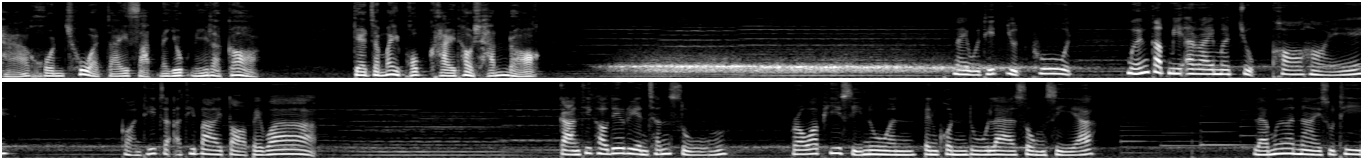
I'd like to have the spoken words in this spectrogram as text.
หาคนชั่วใจสัตว์ในยุคนี้ล่ะก็ แกจะไม่พบใครเท่าฉันหรอกนายอุทิศหยุดพูด เหมือนกับมีอะไรมาจุกคอหอย ก่อนที่จะอธิบายต่อไปว่า การที่เขาได้เรียนชั้นสูง เพราะว่าพี่สีนวลเป็นคนดูแลส่งเสีย และเมื่อนายสุธี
